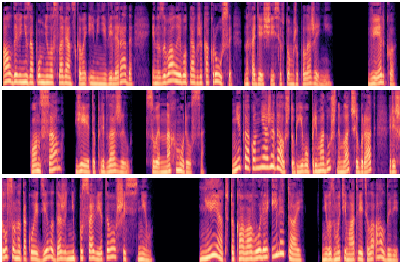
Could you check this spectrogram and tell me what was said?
Алдови не запомнила славянского имени Велерада и называла его так же, как русы, находящиеся в том же положении. «Велька? Он сам ей это предложил?» Свен нахмурился. Никак он не ожидал, чтобы его прямодушный младший брат решился на такое дело, даже не посоветовавшись с ним. «Нет, такова воля и летай», — невозмутимо ответила Алдови.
